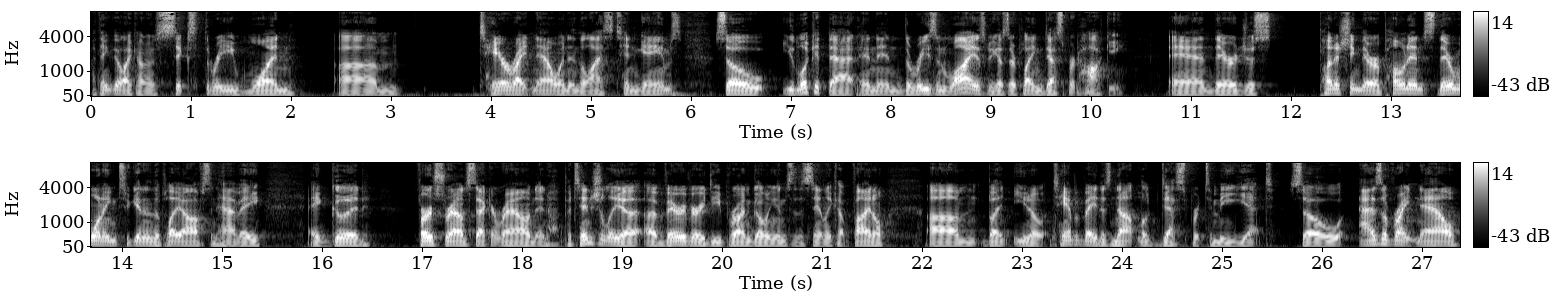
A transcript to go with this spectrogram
I think they're like on a six three one um, tear right now and in the last 10 games. So you look at that, and, and the reason why is because they're playing desperate hockey and they're just punishing their opponents. They're wanting to get into the playoffs and have a, a good first round, second round, and potentially a, a very, very deep run going into the Stanley Cup final. Um, but, you know, Tampa Bay does not look desperate to me yet. So as of right now,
